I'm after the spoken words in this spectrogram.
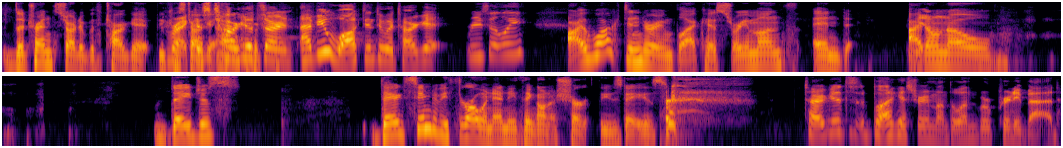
the trend started with Target because right, because Target Targets are. Have you walked into a Target recently? I walked in during Black History Month, and I Yeah. don't know. They just they seem to be throwing anything on a shirt these days. Target's Black History Month one were pretty bad.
